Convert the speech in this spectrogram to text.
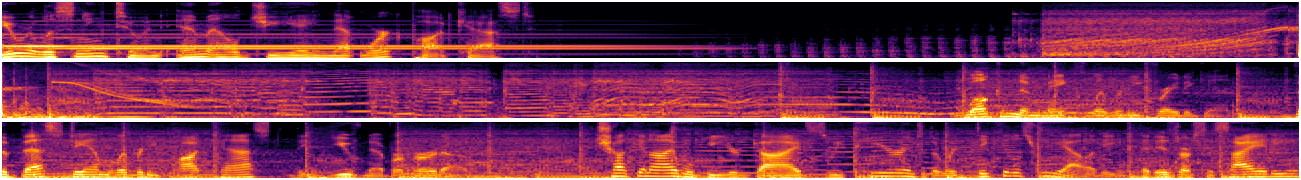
You are listening to an MLGA Network podcast. Welcome to Make Liberty Great Again, the best damn Liberty podcast that you've never heard of. Chuck and I will be your guides as we peer into the ridiculous reality that is our society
